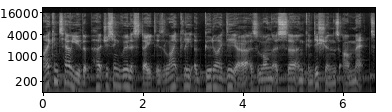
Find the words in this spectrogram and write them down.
I can tell you that purchasing real estate is likely a good idea as long as certain conditions are met.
